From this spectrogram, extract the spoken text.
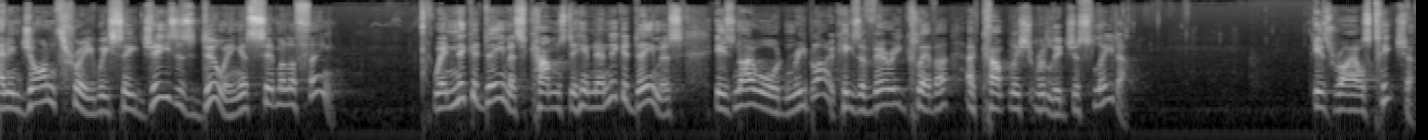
And in John 3, we see Jesus doing a similar thing. When Nicodemus comes to him. Now, Nicodemus is no ordinary bloke, he's a very clever, accomplished religious leader, Israel's teacher.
